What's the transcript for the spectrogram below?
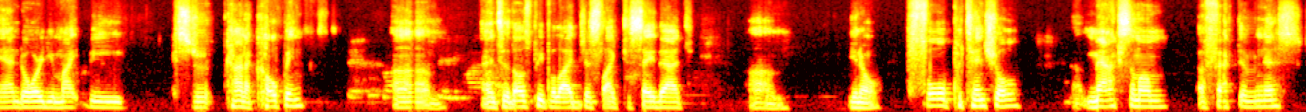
and or you might be kind of coping. Um, and to those people, I'd just like to say that, um, you know, full potential, maximum effectiveness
